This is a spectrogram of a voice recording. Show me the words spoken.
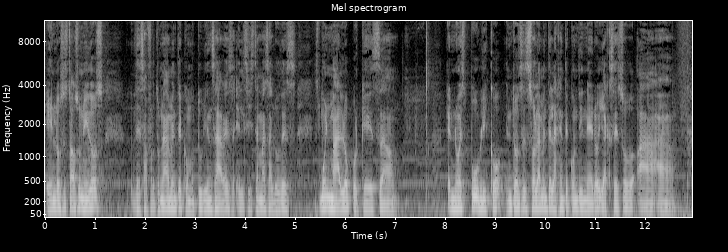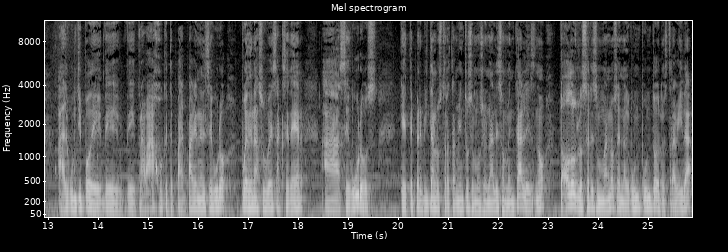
En los Estados Unidos, desafortunadamente, como tú bien sabes, el sistema de salud es, es muy malo porque es... Ah, no es público, entonces solamente la gente con dinero y acceso a algún tipo de, trabajo que te paguen el seguro, pueden a su vez acceder a seguros que te permitan los tratamientos emocionales o mentales, ¿no? Todos los seres humanos en algún punto de nuestra vida,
